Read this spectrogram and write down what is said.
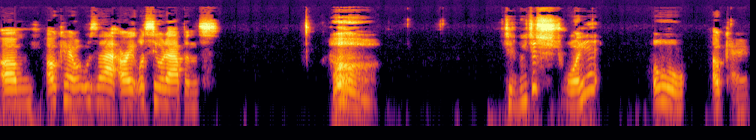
Um, okay, what was that? Alright, let's see what happens. Did we destroy it? Oh, okay.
